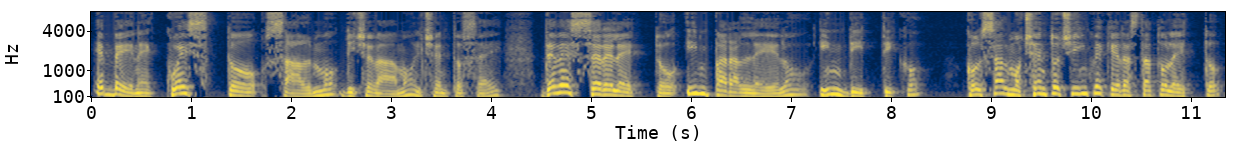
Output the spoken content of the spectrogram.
Ebbene, questo salmo, dicevamo, il 106, deve essere letto in parallelo, in dittico, col salmo 105 che era stato letto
